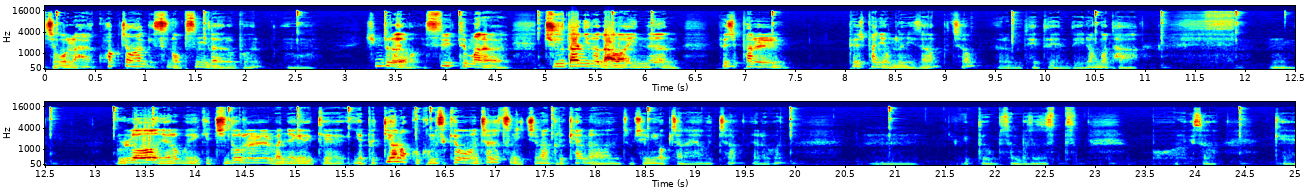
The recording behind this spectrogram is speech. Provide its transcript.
저걸 확정할 수는 없습니다, 여러분. 어, 힘들어요. street만 주 단위로 나와 있는 표지판을 표지판이 없는 이상, 그쵸? 여러분 dead end 이런 거 다. 음, 물론 여러분이 이렇게 지도를 만약에 이렇게 옆에 띄워놓고 검색해보면 찾을 수는 있지만 그렇게 하면 좀 재미가 없잖아요, 그쵸? 여러분. 또 무슨 무슨 뭐 여기서 이렇게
